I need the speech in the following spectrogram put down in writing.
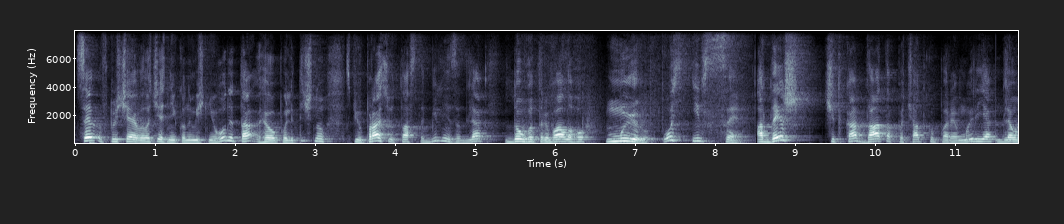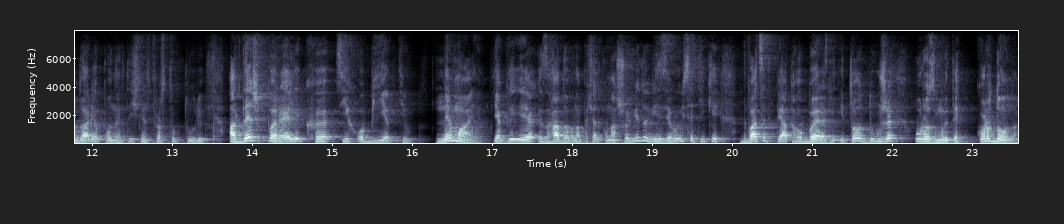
Це включає величезні економічні угоди та геополітичну співпрацю та стабільність для довготривалого миру. Ось і все. А де ж? Чітка дата початку перемир'я для ударів по енергетичній інфраструктурі. А де ж перелік е, цих об'єктів? Немає. Як я згадував на початку нашого відео, він з'явився тільки 25 березня, і то дуже у розмитих кордонах.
